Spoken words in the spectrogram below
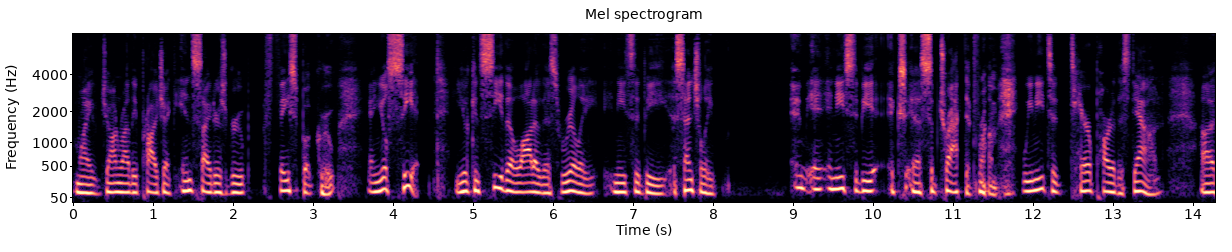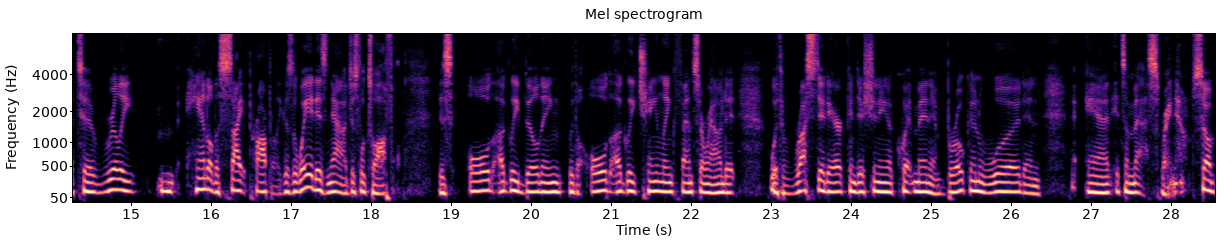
my John Riley Project Insiders Group Facebook group, and you'll see it. You can see that a lot of this really needs to be essentially it, needs to be uh, subtracted from. We need to tear part of this down uh, to really handle the site properly because the way it is now it just looks awful. This old ugly building with an old ugly chain link fence around it with rusted air conditioning equipment and broken wood and and it's a mess right now. So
